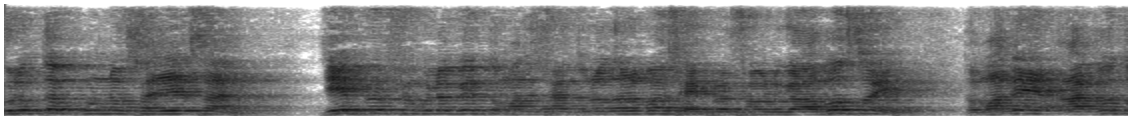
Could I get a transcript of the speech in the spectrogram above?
গুরুত্বপূর্ণ সাজেশন যে প্রশ্নগুলোকে তোমাদের সাথে তুলে ধরবো, সেই প্রশ্নগুলোকে অবশ্যই তোমাদের আগত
